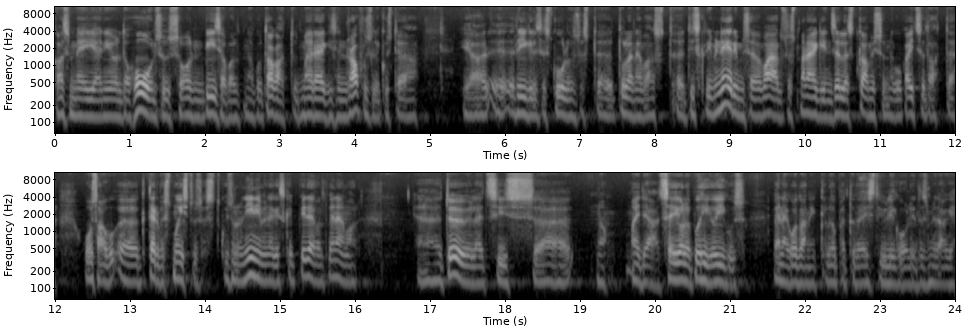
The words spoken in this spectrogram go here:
kas meie nii-öelda hoolsus on piisavalt nagu tagatud, ma ei räägi siin rahvuslikust ja ja riigilisest kuuluvusest tulenevast diskrimineerimise vajadusest, ma räägin sellest ka, mis on nagu kaitsetahte osa tervest mõistusest, kui sul on inimene, kes käib pidevalt Venemaal tööl, et siis noh, ma ei tea, see ei ole põhiõigus Vene kodanikele õpetada Eesti ülikoolides midagi,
